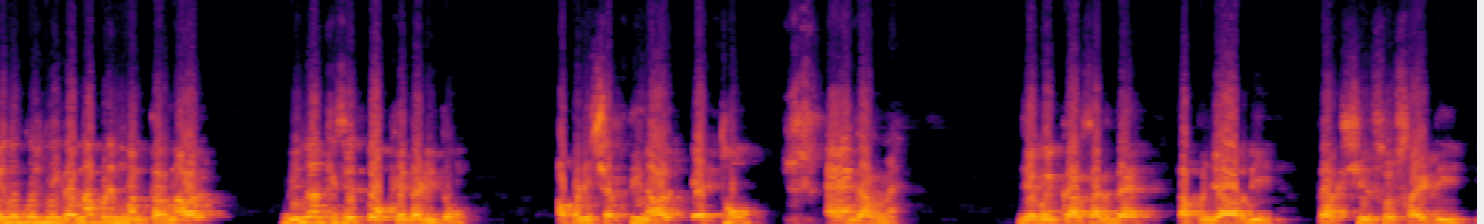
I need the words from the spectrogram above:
ਇਹਨੂੰ ਕੁਝ ਨਹੀਂ ਕਰਨਾ ਆਪਣੇ ਮੰਤਰ ਨਾਲ, ਬਿਨਾਂ ਕਿਸੇ ਧੋਖੇ ਧੜੀ ਤੋਂ। ਆਪਣੀ ਸ਼ਕਤੀ ਨਾਲ ਇੱਥੋਂ ਐ ਕਰਨਾ ਜੇ ਕੋਈ ਕਰ ਸਕਦਾ ਹੈ, ਤਾਂ ਪੰਜਾਬ ਦੀ ਤਰਕਸ਼ੀਲ ਸੁਸਾਇਟੀ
